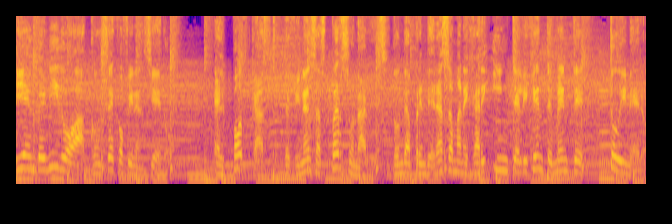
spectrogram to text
Bienvenido a Consejo Financiero, el podcast de finanzas personales donde aprenderás a manejar inteligentemente tu dinero,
